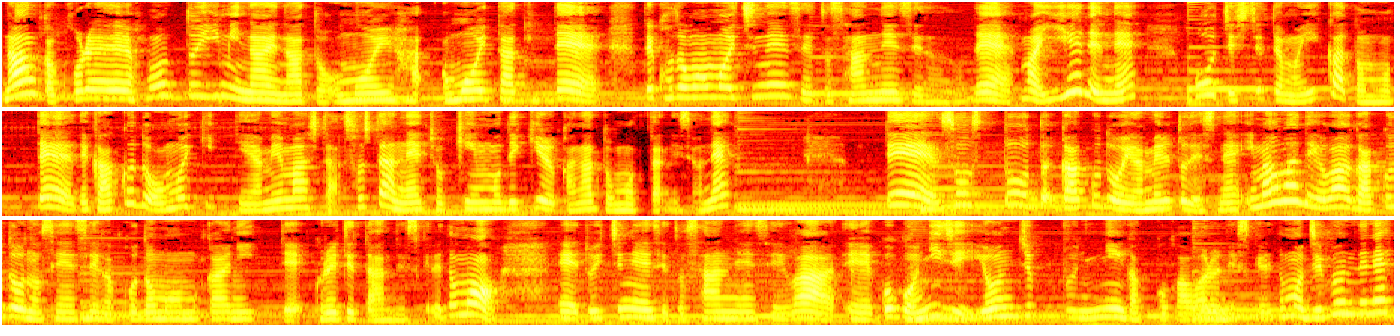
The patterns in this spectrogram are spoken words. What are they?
なんかこれ本当意味ないなと思いは、思い立って、で、子供も1年生と3年生なので、まあ家でね、放置しててもいいかと思って、で、学童思い切ってやめました。そしたらね、貯金もできるかなと思ったんですよね。で、そうすると学童を辞めるとですね、今までは学童の先生が子供を迎えに行ってくれてたんですけれども、え、ー、と、1年生と3年生は、えー、午後2時40分に学校が終わるんですけれども、自分でね、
